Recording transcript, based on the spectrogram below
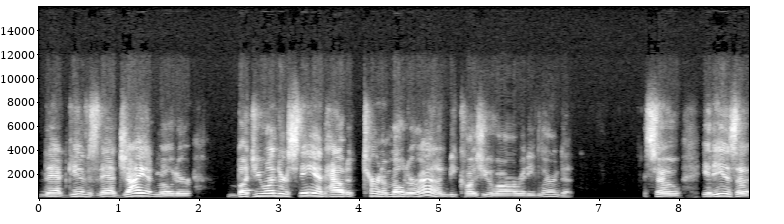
that mm-hmm. gives that giant motor but you understand how to turn a motor on because you've already learned it so it is a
